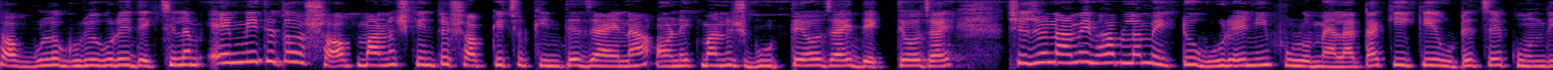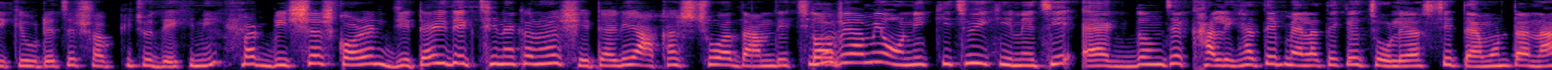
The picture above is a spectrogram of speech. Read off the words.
সবগুলো ঘুরে ঘুরে দেখছিলাম। এমনিতে তো সব মানুষ কিন্তু সবকিছু কিনতে যায় না। অনেক মানুষ ঘুরতেও যায় দেখতেও যায়। সেজন্য আমি ভাবলাম একটু ঘুরে নি পুরো মেলাটা। কি কি উঠেছে কোন দিকে উঠেছে সবকিছু দেখিনি বাট বিশ্বাস করেন যেটাই দেখছি না কেন সেটারই আকাশ ছোঁয়া দাম দিচ্ছি। তবে আমি অনেক কিছুই কিনেছি। একদম যে খালি হাতে মেলা থেকে চলে আসছি তেমনটা না।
